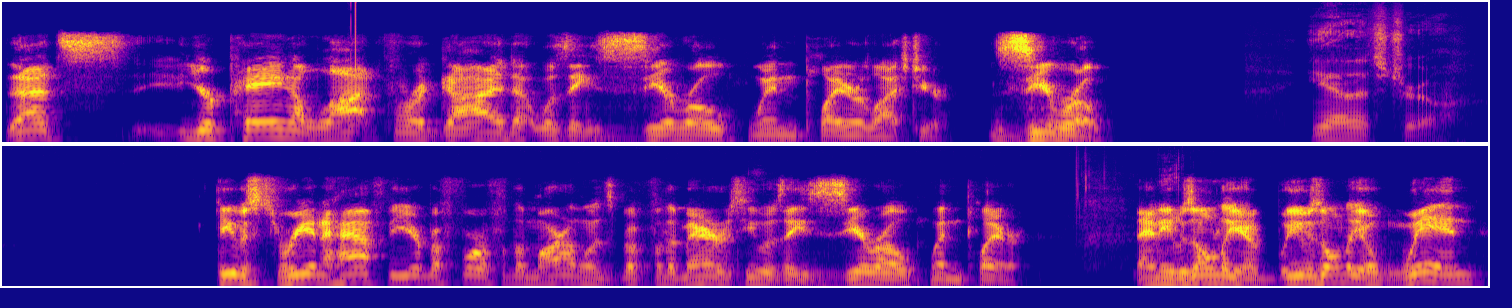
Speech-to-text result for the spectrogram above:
That's you're paying a lot for a guy that was a zero win player last year. Zero. Yeah, that's true. He was three and a half the year before for the Marlins, but for the Mariners, he was a zero win player. And he was only a he was only a win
